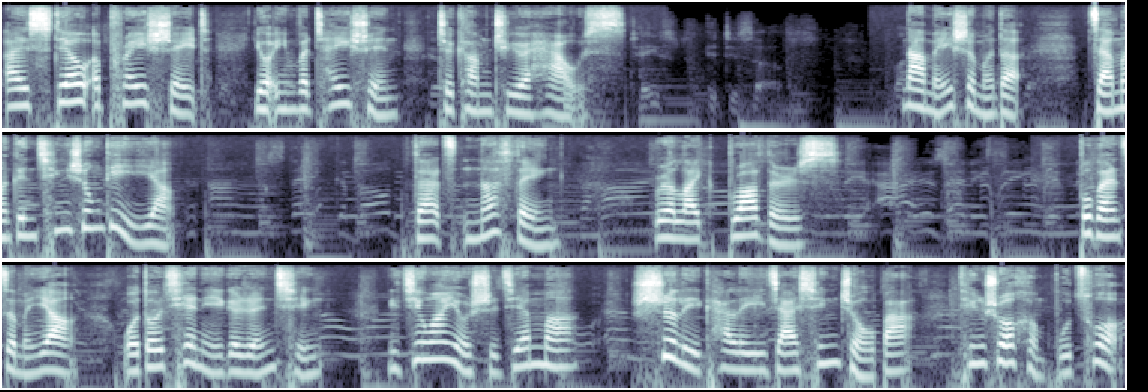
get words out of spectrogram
I still appreciate your invitation to come to your house. 那没什么的，咱们跟亲兄弟一样。That's nothing. We're like brothers. 不管怎么样，我都欠你一个人情。你今晚有时间吗？市里开了一家新酒吧，听说很不错，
